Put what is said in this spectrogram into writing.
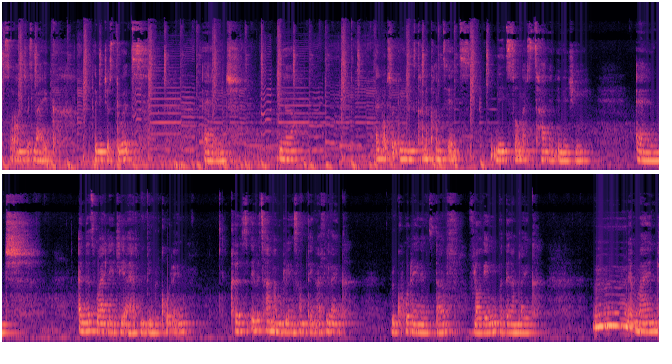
So I'm just like, let me just do it. And yeah and also doing this kind of content needs so much time and energy. And and that's why lately I haven't been recording. Because every time I'm doing something I feel like recording and stuff vlogging but then I'm like mm, never mind.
